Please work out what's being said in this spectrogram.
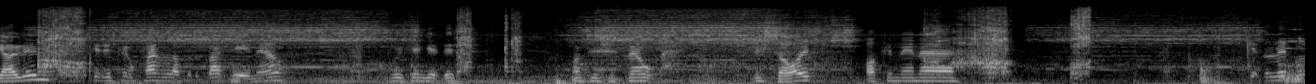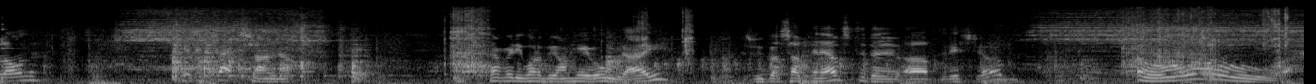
Go then. Get this little panel up at the back here now. We can get this, once this is built, this side, I can then uh, get the lintel on, get this back sewn up. Don't really want to be on here all day because we've got something else to do after this job. Oh.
